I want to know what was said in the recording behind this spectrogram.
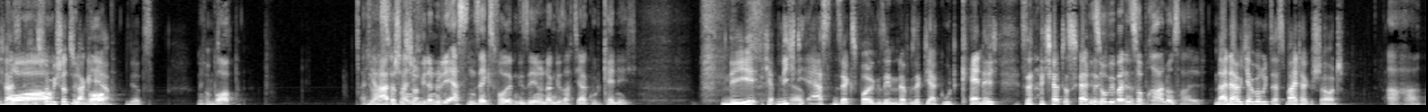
Ich weiß Boah, nicht, das ist für mich schon zu lange Bob? her. Jetzt. Mit Um- Bob? Du Ja, hast wahrscheinlich wieder nur die ersten sechs Folgen gesehen und dann gesagt, ja gut, kenne ich. Nee, ich habe nicht Ja. die ersten sechs Folgen gesehen und habe gesagt, ja gut, kenne ich. Sondern Ich habe das ja. So wie bei den Sopranos halt. Nein, da habe ich ja übrigens erst weitergeschaut. Aha.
